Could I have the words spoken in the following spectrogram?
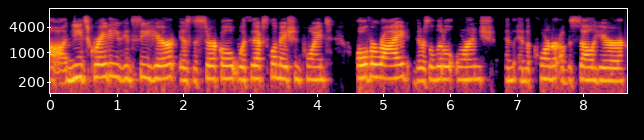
uh, needs grading, you can see here is the circle with the exclamation point. Override, there's a little orange in, in the corner of the cell here.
